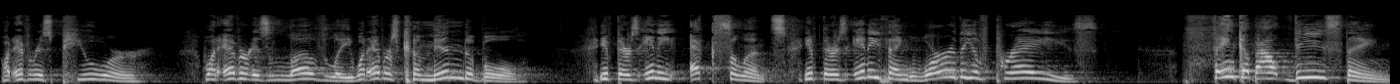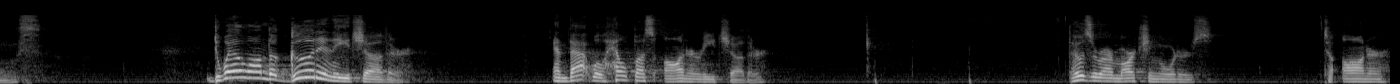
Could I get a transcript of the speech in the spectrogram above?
whatever is pure, whatever is lovely, whatever is commendable, if there's any excellence, if there's anything worthy of praise, think about these things. Dwell on the good in each other, and that will help us honor each other. Those are our marching orders to honor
